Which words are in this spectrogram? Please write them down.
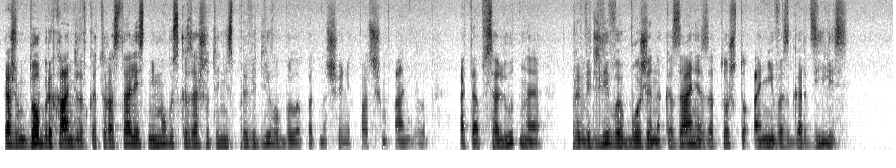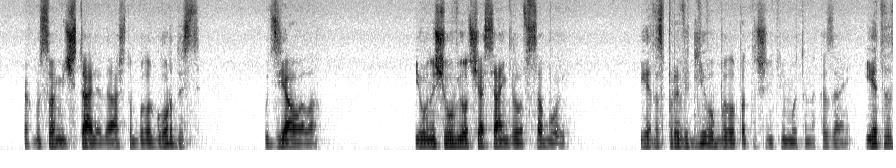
скажем, добрых ангелов, которые остались, не могут сказать, что это несправедливо было по отношению к падшим ангелам. Это абсолютное справедливое Божье наказание за то, что они возгордились, как мы с вами читали, да, что была гордость у дьявола. И он еще увел часть ангелов с собой. И это справедливо было по отношению к нему, это наказание. И это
